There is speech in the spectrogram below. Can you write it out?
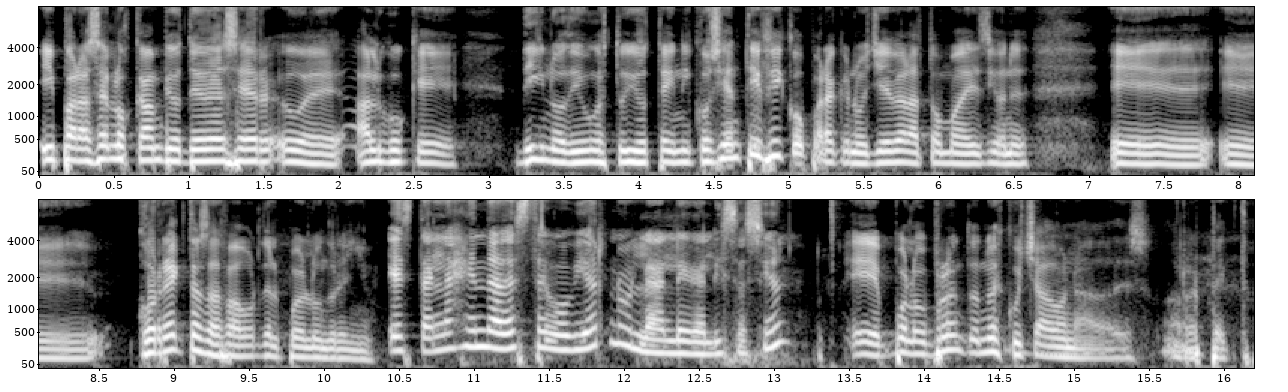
y para hacer los cambios debe ser eh, algo que digno de un estudio técnico científico para que nos lleve a la toma de decisiones eh, eh, correctas a favor del pueblo hondureño. ¿Está en la agenda de este gobierno la legalización? Eh, por lo pronto no he escuchado nada de eso al respecto.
